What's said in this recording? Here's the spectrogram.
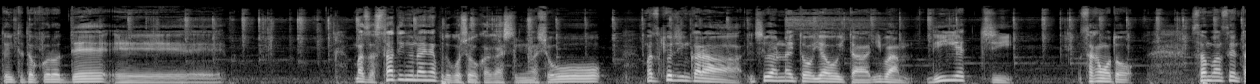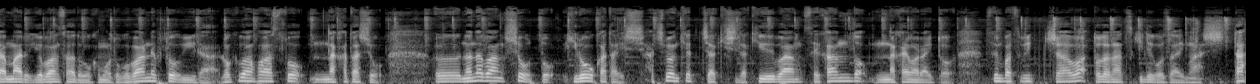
といったところで、えー、まずはスターティングラインナップでご紹介してみましょう。まず巨人から1番ライト、八百板、2番 DH、坂本、3番センター丸、4番サード岡本、5番レフトウィーラー、6番ファースト中田翔、7番ショート広岡大志、8番キャッチャー岸田、9番セカンド中山ライト、先発ピッチャーは戸田夏樹でございました。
